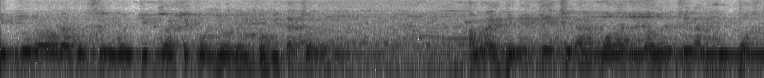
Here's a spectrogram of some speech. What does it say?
হিন্দুরা ওরা মুসলিম, ওই জিজ্ঞাসে কোনজন এই কবিতা চলেনি আমরা হেরে গিয়েছিলাম, পরাজিত হয়েছিলাম, বিধ্বস্ত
